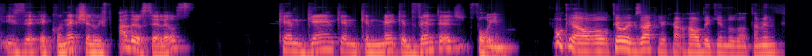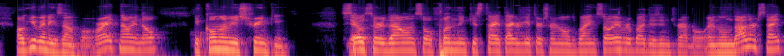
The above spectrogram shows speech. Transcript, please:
is a, a connection with other sellers can gain, can can make advantage for him? Okay, I'll, I'll tell you exactly how, how they can do that. I mean, I'll give an example. Right now, you know, economy is shrinking. Sales are down, so funding is tight, aggregators are not buying, so everybody's in trouble. And on the other side,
